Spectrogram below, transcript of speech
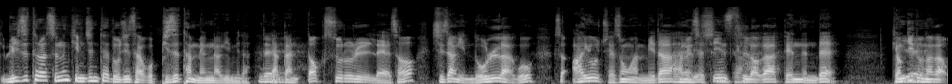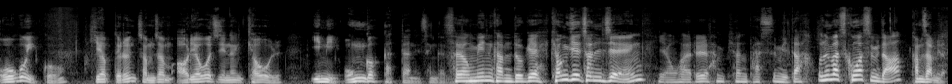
리즈 트러스는 김진태 도지사하고 비슷한 맥락입니다. 네. 약간 떡수를 내서 시장이 놀라고 그래서 아유 죄송합니다 하면서. 신스틸러가 됐는데 경기 예. 둔화가 오고 있고 기업들은 점점 어려워지는 겨울 이미 온 것 같다는 생각이 서영민 감독의 경제 전쟁 영화를 한 편 봤습니다. 오늘 말씀 고맙습니다. 감사합니다.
